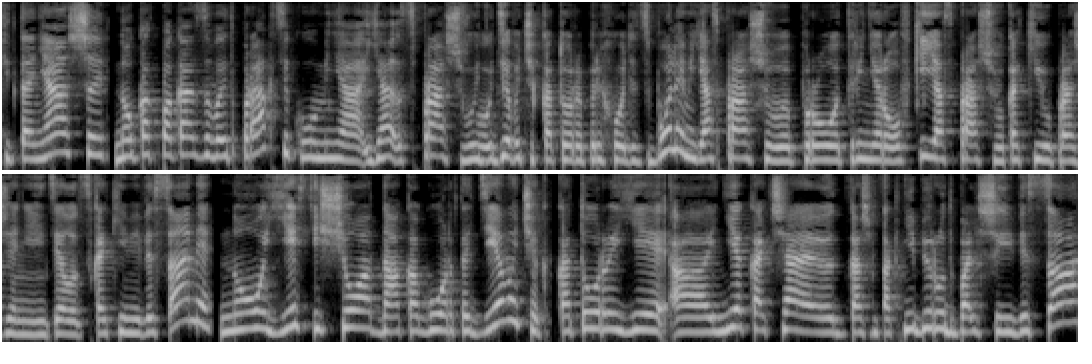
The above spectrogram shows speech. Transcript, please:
фитоняши. Но, как показывает практика у меня, я спрашиваю у девочек, которые приходят с болями, я спрашиваю про тренировки, я спрашиваю, какие упражнения они делают, с какими весами, но есть еще одна когорта девочек, которые э, не качают, скажем так, не берут большие веса,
